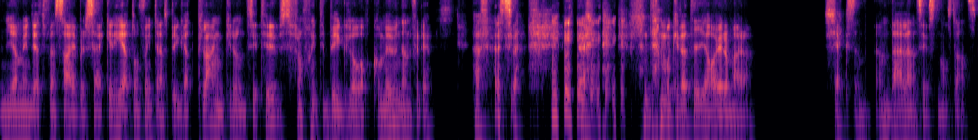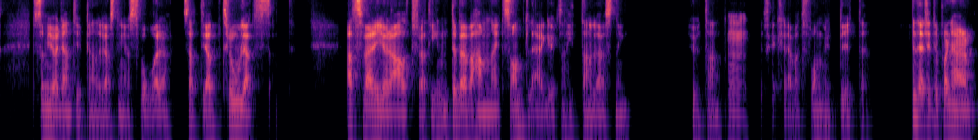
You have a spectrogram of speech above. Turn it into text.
nya myndigheter för en cybersäkerhet, de får inte ens bygga ett plank runt sitt hus för de får inte bygglov av kommunen för det. Demokrati har ju de här checks and balances någonstans som gör den typen av lösningar svåra. Så att jag tror att att Sverige gör allt för att inte behöva hamna i ett sådant läge utan hitta en lösning utan mm. det ska kräva ett fångutbyte. Jag har lite på den här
